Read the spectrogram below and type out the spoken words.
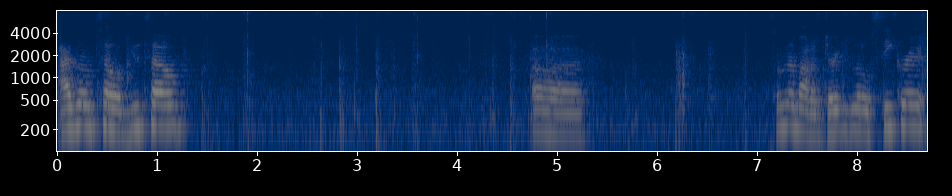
I won't tell if you tell. Uh, something about a dirty little secret.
